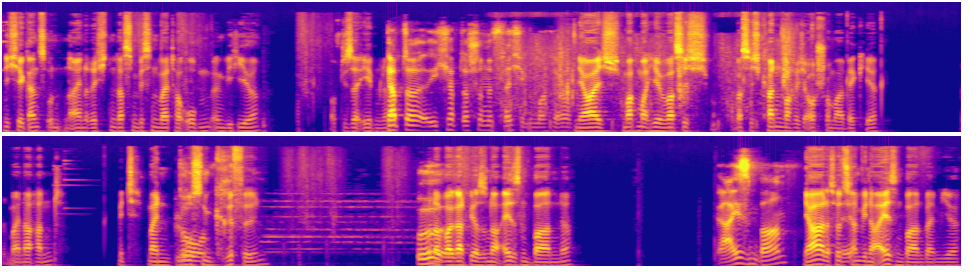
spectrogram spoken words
nicht hier ganz unten einrichten. Lass ein bisschen weiter oben, irgendwie hier. Auf dieser Ebene. Ich hab da, ich hab da schon eine Fläche gemacht, ja. Ja, ich mach mal hier, was ich, was ich kann, mache ich auch schon mal weg hier. Mit meiner Hand. Mit meinen bloßen So. Griffeln. Oh, da war gerade wieder so eine Eisenbahn, ne? Eisenbahn? Ja, das hört sich an wie eine Eisenbahn bei mir.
